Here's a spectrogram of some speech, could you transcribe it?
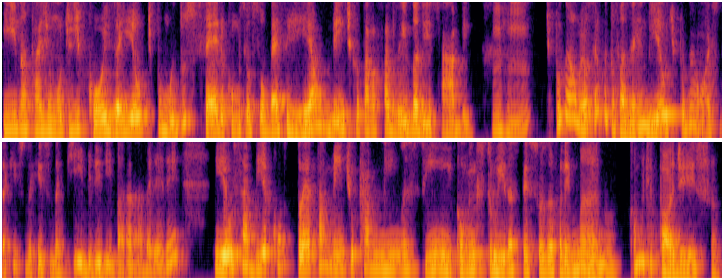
e indo atrás de um monte de coisa, e eu, tipo, muito sério, como se eu soubesse realmente o que eu tava fazendo ali, sabe? Uhum. Tipo, não, eu sei o que eu tô fazendo. E eu, tipo, não, ó, isso daqui, isso daqui, isso daqui, biriri, barará, bererê. E eu sabia completamente o caminho, assim, como instruir as pessoas. Eu falei, mano, como que pode isso?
